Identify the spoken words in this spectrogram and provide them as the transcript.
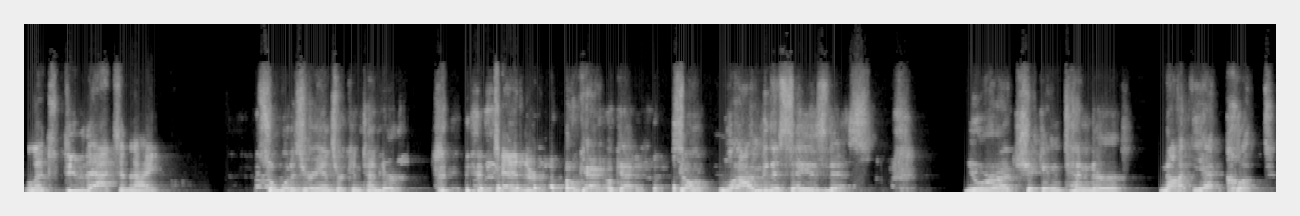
Let's do that tonight. So what is your answer? Contender? Tender. Okay, okay. So what I'm gonna say is this. You are a chicken tender, not yet cooked.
